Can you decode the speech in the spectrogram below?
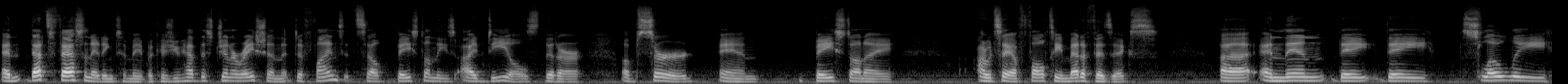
And that's fascinating to me because you have this generation that defines itself based on these ideals that are absurd and based on a, I would say, a faulty metaphysics uh, and then they they slowly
